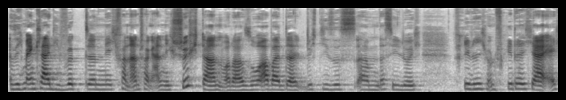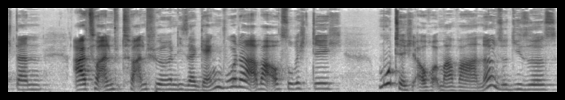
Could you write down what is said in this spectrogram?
Also ich meine, klar, die wirkte nicht von Anfang an nicht schüchtern oder so, aber da, durch dieses, ähm, dass sie durch Friedrich und Friedrich ja echt dann A, zur, An zur Anführerin dieser Gang wurde, aber auch so richtig mutig auch immer war. Ne? So dieses,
